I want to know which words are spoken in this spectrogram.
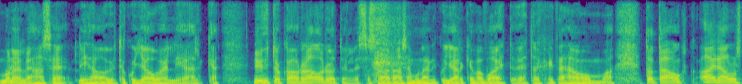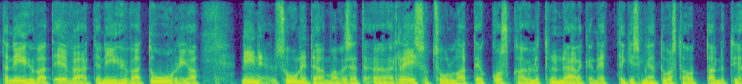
Monellehan se liha on yhtä kuin jauhelia, eli nyhtökauraa odotellessa saadaan semmoinen niin järkevä vaihtoehto tähän hommaan. Tota, onko aina ollut sitä niin hyvät eväät ja niin hyvä tuuria, niin suunnitelmalliset reissut sulla, että ei ole koskaan yllättynyt nälkä, niin tekisi meidän tuosta ottaa nyt jo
